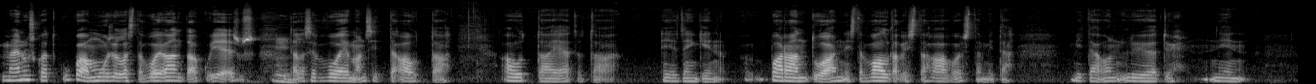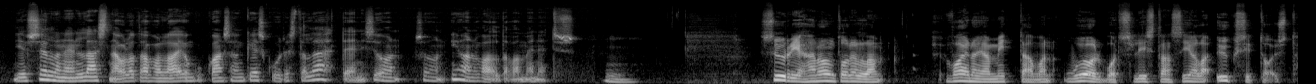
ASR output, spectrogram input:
mä en usko, että kukaan muu sellaista voi antaa kuin Jeesus, mm. tällaisen voiman sitten auttaa, auttaa ja tota, jotenkin parantua niistä valtavista haavoista, mitä, mitä on lyöty. Niin jos sellainen läsnäolo tavallaan jonkun kansan keskuudesta lähtee, niin se on, se on ihan valtava menetys. Mm. Syrjähän on todella vainojan mittaavan World Watch-listan siellä 11.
